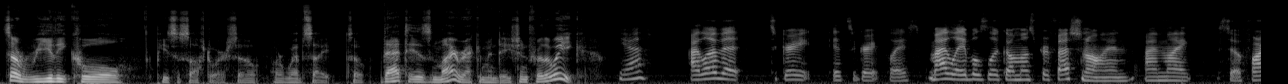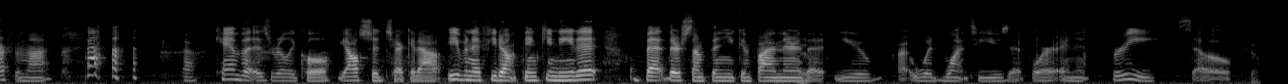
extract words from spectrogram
it's a really cool piece of software. So or website. So that is my recommendation for the week. Yeah. I love it. It's great. It's a great place. My labels look almost professional and I'm like so far from that. so Canva is really cool. Y'all should check it out. Even if you don't think you need it, I bet there's something you can find there Yep. that you uh, would want to use it for and it's free. So Yep.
